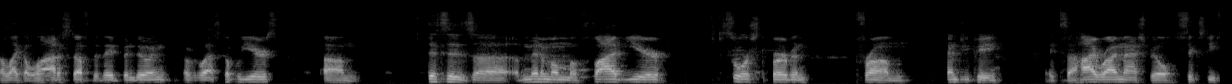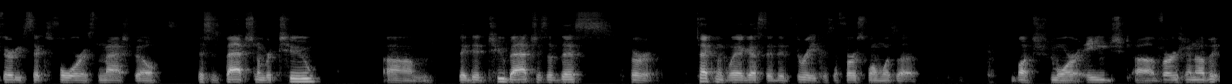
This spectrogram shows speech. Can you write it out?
I like a lot of stuff that they've been doing over the last couple years. Um, this is a, a, minimum of five year sourced bourbon from MGP. It's a high rye mash bill, 60 36 4 is the mash bill. This is batch number two. Um, they did two batches of this, or technically, I guess they did three because the first one was a much more aged uh, version of it.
